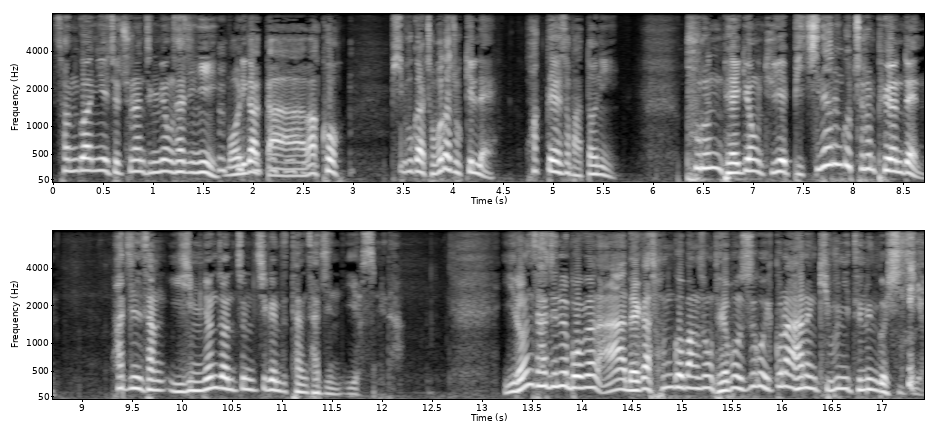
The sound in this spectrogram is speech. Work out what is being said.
선관위에 제출한 증명사진이 머리가 까맣고 피부가 저보다 좋길래 확대해서 봤더니 푸른 배경 뒤에 빛이 나는 것처럼 표현된 화질상 20년 전쯤 찍은 듯한 사진이었습니다. 이런 사진을 보면 아 내가 선거 방송 대본 쓰고 있구나 하는 기분이 드는 것이지요.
